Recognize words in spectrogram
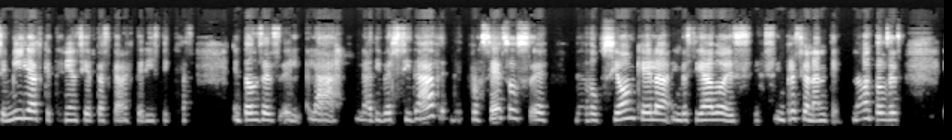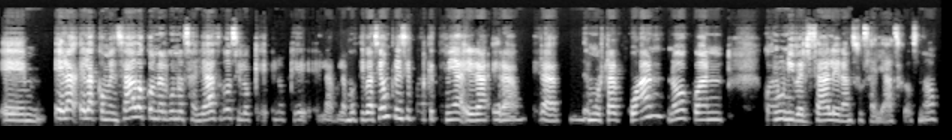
semillas que tenían ciertas características. Entonces, la, diversidad de procesos eh, de adopción que él ha investigado es, impresionante, ¿no? Entonces, em, él, ha, comenzado con algunos hallazgos y lo que, lo que la, motivación principal que tenía era, era, era demostrar cuán, ¿no? Cuán, cuán universal eran sus hallazgos, ¿no?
